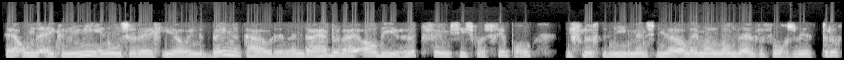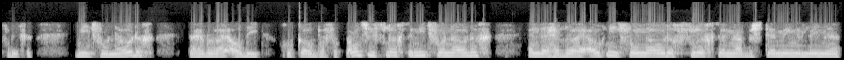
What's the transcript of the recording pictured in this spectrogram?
om de economie in onze regio in de benen te houden. En daar hebben wij al die hubfuncties van Schiphol, die vluchten, die mensen die daar alleen maar landen en vervolgens weer terugvliegen, niet voor nodig. Daar hebben wij al die goedkope vakantievluchten niet voor nodig. En daar hebben wij ook niet voor nodig vluchten naar bestemmingen binnen,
